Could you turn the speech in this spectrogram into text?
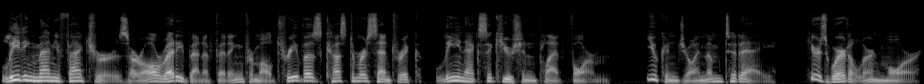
Leading manufacturers are already benefiting from Ultriva's customer centric lean execution platform. You can join them today. Here's where to learn more.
